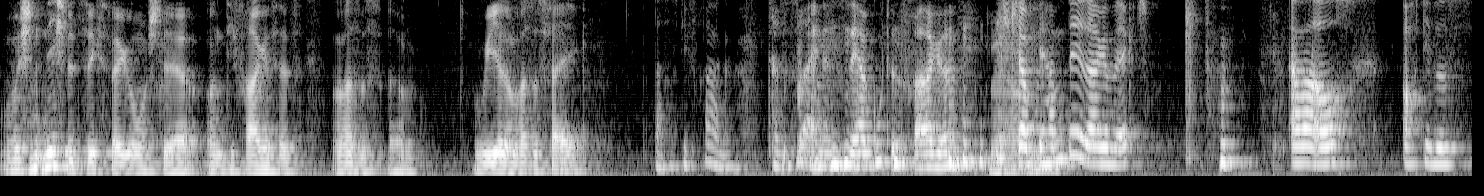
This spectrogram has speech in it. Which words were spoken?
wo ich nicht mit Sixpack rumstehe. Und die Frage ist jetzt, was ist ähm, real und was ist fake? Das ist die Frage. Das ist eine sehr gute Frage. Ich glaube, wir haben Bilder geweckt. Aber auch, auch dieses,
